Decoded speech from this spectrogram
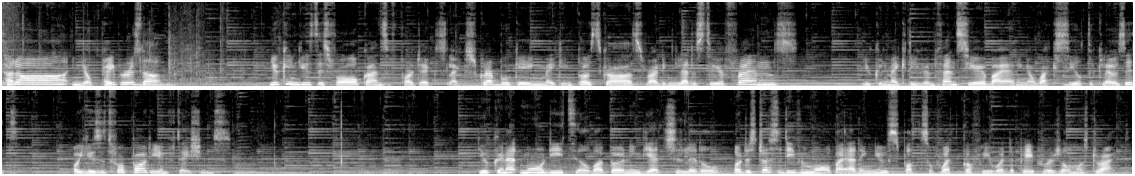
Ta-da! And your paper is done! You can use this for all kinds of projects like scrapbooking, making postcards, writing letters to your friends. You can make it even fancier by adding a wax seal to close it, or use it for party invitations. You can add more detail by burning the edge a little, or distress it even more by adding new spots of wet coffee where the paper is almost dried.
